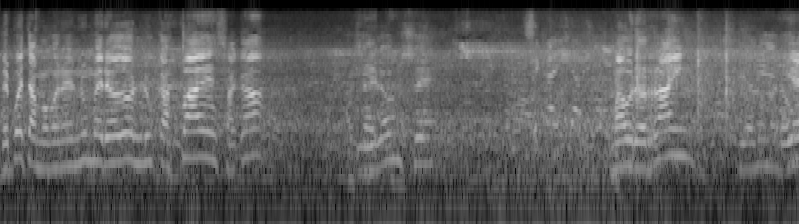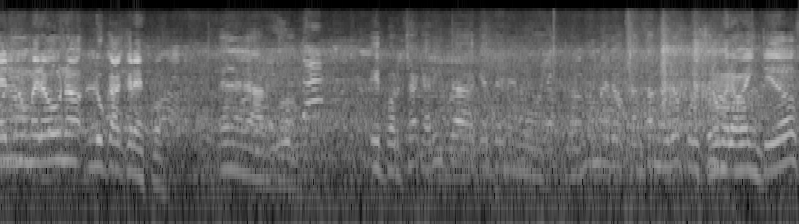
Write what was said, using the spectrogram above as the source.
Después estamos con el número 2, Lucas Páez, acá. Allá el 11 Mauro Rain. y el número Y el 1 número 1, Luca Crespo. en el arco. Y por Chacarita, ¿qué tenemos? Los números, yo no- Número 22.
